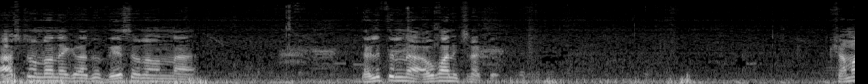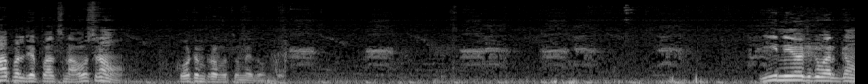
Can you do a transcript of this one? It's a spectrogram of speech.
రాష్ట్రంలోనే కాదు దేశంలో ఉన్న దళితులను అవమానించినట్టే. క్షమాపణలు చెప్పాల్సిన అవసరం కూటమి ప్రభుత్వం మీద ఉంది. ఈ నియోజకవర్గం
